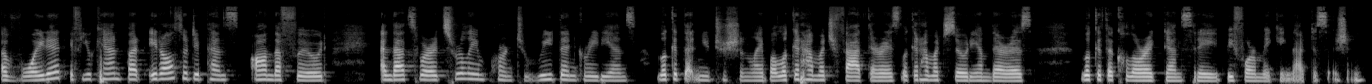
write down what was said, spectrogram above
avoid it if you can, but it also depends on the food. And that's where it's really important to read the ingredients, look at that nutrition label, look at how much fat there is, look at how much sodium there is, look at the caloric density before making that decision.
